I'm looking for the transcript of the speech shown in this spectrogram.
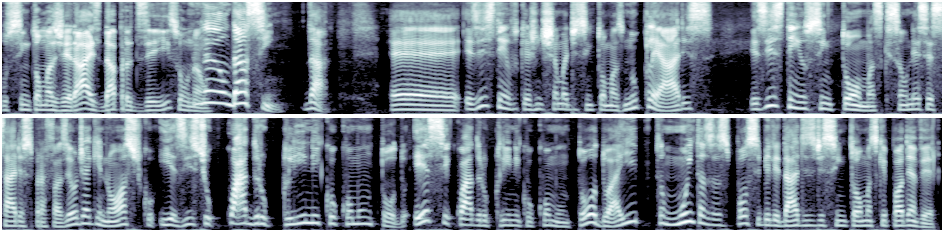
os sintomas gerais. Dá para dizer isso ou não? Não, dá sim, dá. É, existem o que a gente chama de sintomas nucleares Existem os sintomas que são necessários para fazer o diagnóstico e existe o quadro clínico como um todo. Esse quadro clínico como um todo, aí são muitas as possibilidades de sintomas que podem haver.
